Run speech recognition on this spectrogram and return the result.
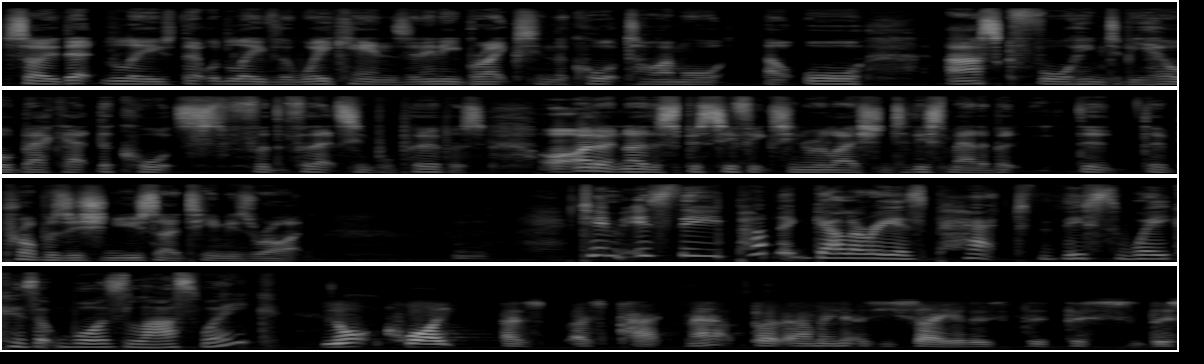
So that leaves that would leave the weekends and any breaks in the court time, or uh, or ask for him to be held back at the courts for for that simple purpose. I I don't know the specifics in relation to this matter, but the the proposition you say, Tim, is right. Tim, is the public gallery as packed this week as it was last week? Not quite as as packed, Nat, but I mean, as you say, there's th- this this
